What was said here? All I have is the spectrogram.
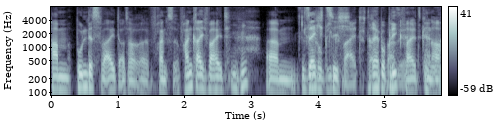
haben bundesweit, also äh, Franz Frankreichweit, mhm. ähm, 60 republikweit, republikweit genau,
